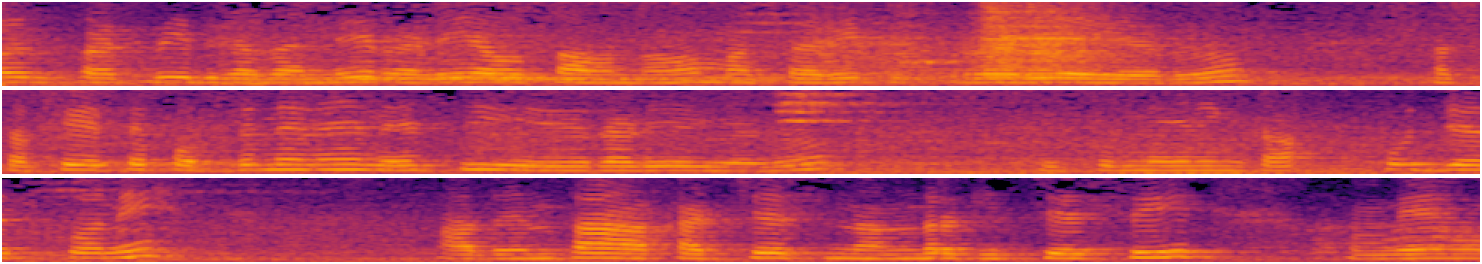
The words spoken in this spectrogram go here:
ఈరోజు బక్రీద్ కదండి రెడీ అవుతా ఉన్నాం. మా షరీఫ్ ఇప్పుడు రెడీ అయ్యాడు. మా షఫీ అయితే పొద్దున్నే లేచి రెడీ అయ్యాడు. ఇప్పుడు నేను ఇంకా పూజ చేసుకొని అదంతా కట్ చేసి అందరికి ఇచ్చేసి మేము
